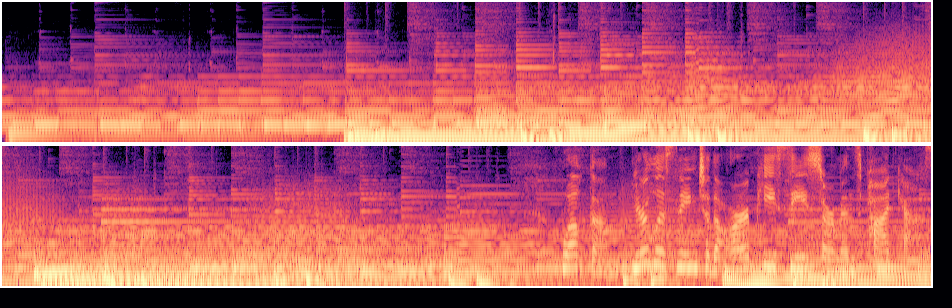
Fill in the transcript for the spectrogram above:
Welcome. You're listening to the RPC Sermons Podcast.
